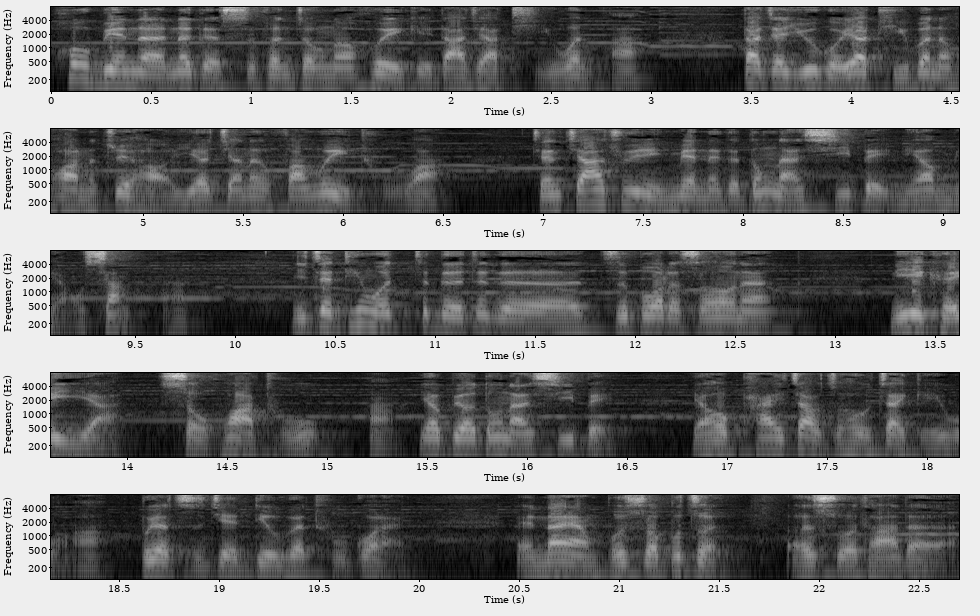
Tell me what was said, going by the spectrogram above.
后边的那个十分钟呢会给大家提问啊，大家如果要提问的话呢，最好也要将那个方位图啊，将家居里面那个东南西北你要描上啊，你在听我这个这个直播的时候呢，你也可以呀手画图啊，要标东南西北，然后拍照之后再给我啊，不要直接丢个图过来。哎，那样不是说不准，而是说它的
